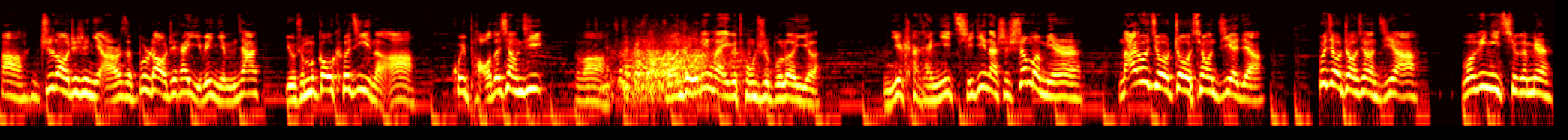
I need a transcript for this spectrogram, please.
啊，你知道这是你儿子，不知道这还以为你们家有什么高科技呢啊，会跑的相机是吧？”说完之后，另外一个同事不乐意了。你看看你起的那是什么名儿？哪有叫照相机的？不叫照相机啊！我给你起个名儿，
